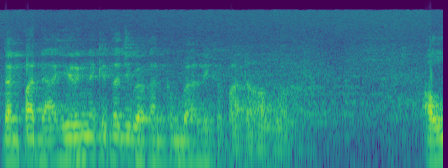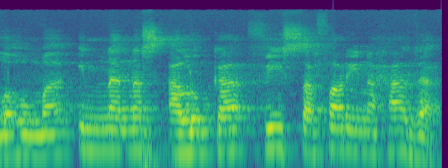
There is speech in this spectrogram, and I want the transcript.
dan pada akhirnya kita juga akan kembali kepada Allah. Allahumma inna nas'aluka fi safarina hadza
